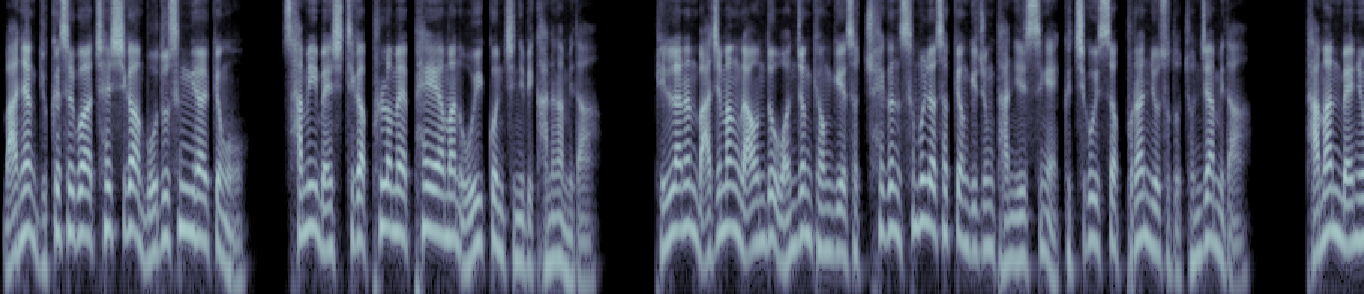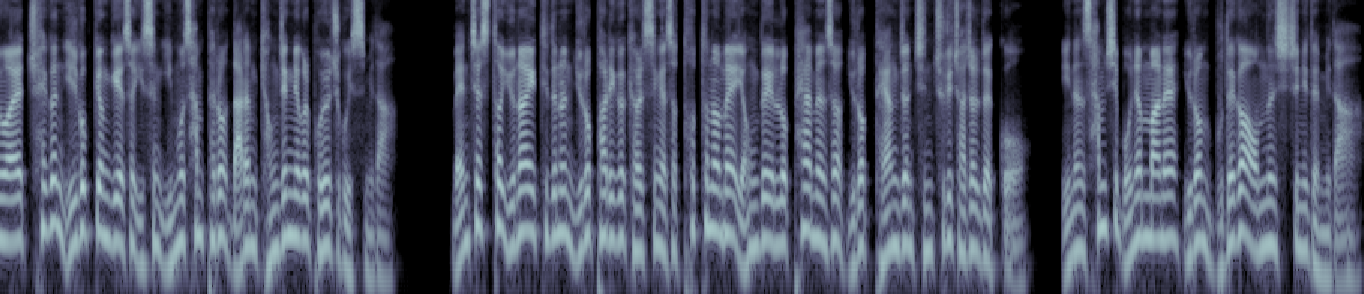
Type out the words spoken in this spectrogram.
만약 뉴캐슬과 첼시가 모두 승리할 경우 3위 맨시티가 플럼에 패해야만 5위권 진입이 가능합니다. 빌라는 마지막 라운드 원정 경기에서 최근 26경기 중 단 1승에 그치고 있어 불안 요소도 존재합니다. 다만 메뉴와의 최근 7경기에서 2승 2무 3패로 나름 경쟁력을 보여주고 있습니다. 맨체스터 유나이티드는 유로파리그 결승에서 토트넘에 0대1로 패하면서 유럽 대항전 진출이 좌절됐고 이는 35년 만에 유럽 무대가 없는 시즌이 됩니다.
